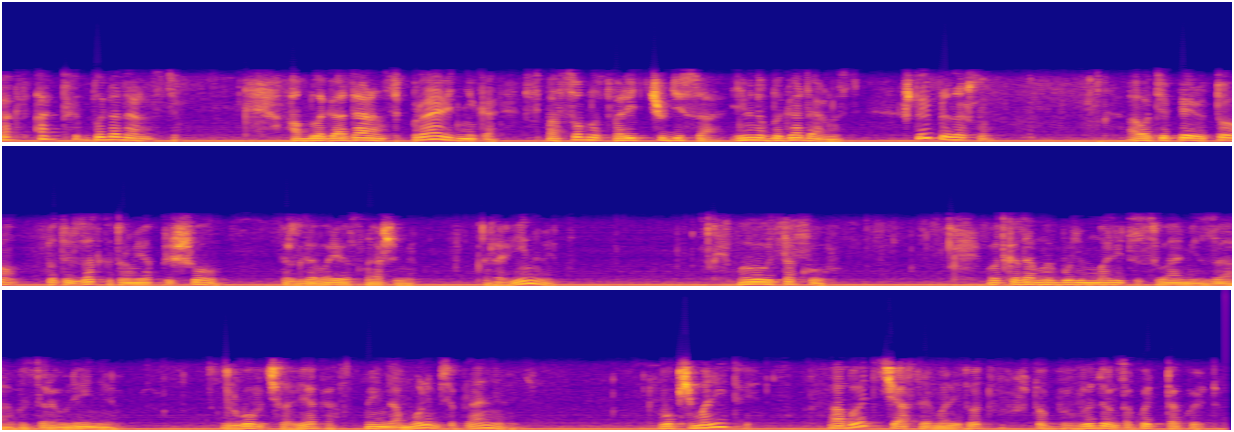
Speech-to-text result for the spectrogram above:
как акт благодарности. А благодарность праведника способна творить чудеса. Именно благодарность. Что и произошло. А вот теперь то, тот результат, к которому я пришел, разговаривая с нашими раввинами, мой вывод таков. Вот когда мы будем молиться с вами за выздоровление другого человека, мы иногда молимся, правильно ведь? В общей молитве. А бывает частая молитва, вот, чтобы выздоровел такой-то, такой-то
